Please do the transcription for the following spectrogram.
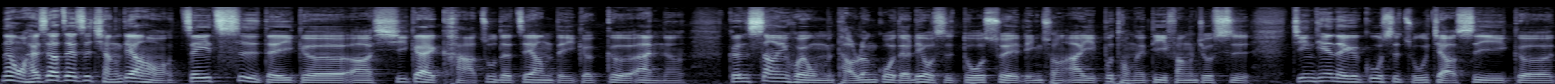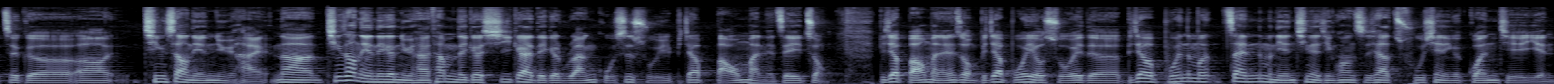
那我还是要再次强调哦，这一次的一个啊膝盖卡住的这样的一个个案呢，跟上一回我们讨论过的六十多岁临床阿姨不同的地方，就是今天的一个故事主角是一个这个啊青。青少年女孩，那青少年的一个女孩，她们的一个膝盖的一个软骨是属于比较饱满的这一种，比较饱满的那种，比较不会有所谓的，比较不会那么在那么年轻的情况之下出现一个关节炎，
